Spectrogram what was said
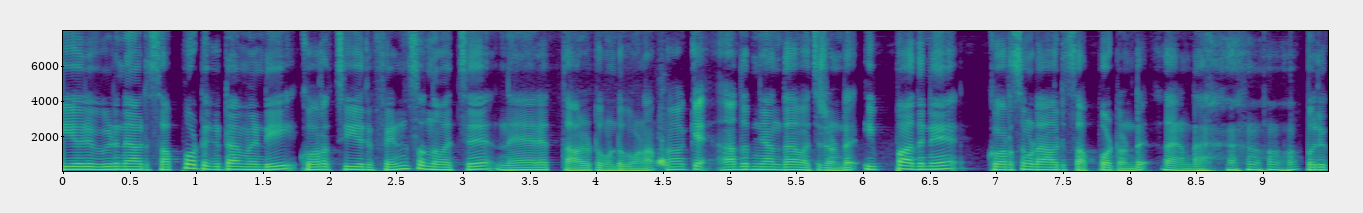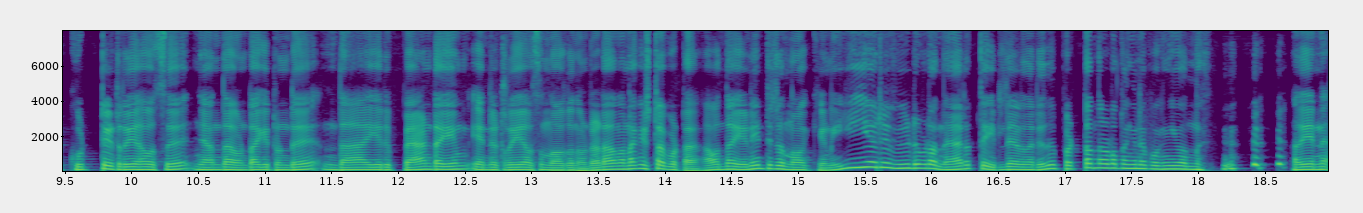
ഈ ഒരു വീടിന് ആ ഒരു സപ്പോർട്ട് കിട്ടാൻ വേണ്ടി കുറച്ച് ഈ ഒരു ഫെൻസ് ഒന്ന് വെച്ച് നേരെ താഴോട്ട് കൊണ്ടുപോകണം. ഓക്കെ അതും ഞാൻ എന്താ വെച്ചിട്ടുണ്ട്. ഇപ്പം അതിന് കുറച്ചും കൂടെ ആ ഒരു സപ്പോർട്ട് ഉണ്ട്. ഇതാ കണ്ട. ഒരു കുട്ടി ട്രീ ഹൗസ് ഞാൻ എന്താ ഉണ്ടാക്കിയിട്ടുണ്ട്. എന്താ ഈ ഒരു പാൻഡയും എന്റെ ട്രീ ഹൗസ് നോക്കുന്നുണ്ട്. എടാ നിനക്ക് ഇഷ്ടപ്പെട്ട? അവൻ എന്താ എണീറ്റിട്ട് നോക്കിയാണ്. ഈ ഒരു വീട് ഇവിടെ നേരത്തെ ഇല്ലായിരുന്നു ഇത് പെട്ടെന്ന് ഇവിടെ ഇങ്ങനെ പൊങ്ങി വന്ന്. അത് തന്നെ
